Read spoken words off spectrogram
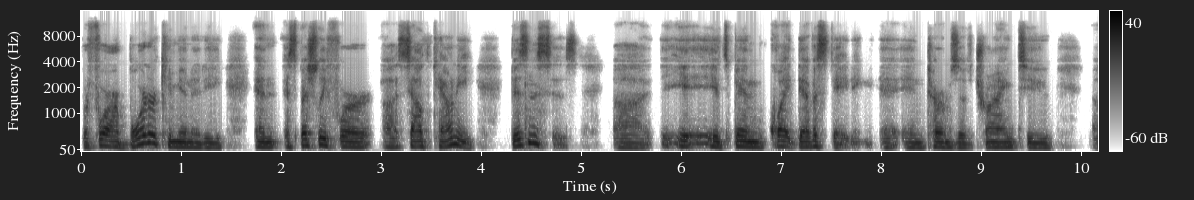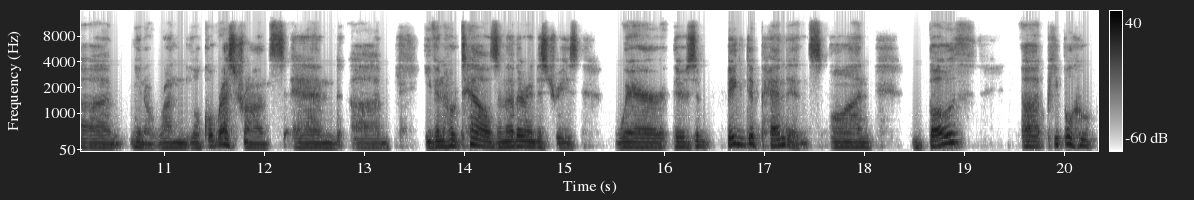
But for our border community and especially for uh, south county businesses uh, it, has been quite devastating in terms of trying to uh, you know run local restaurants and um, even hotels and other industries where there's a big dependence on both uh, people who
